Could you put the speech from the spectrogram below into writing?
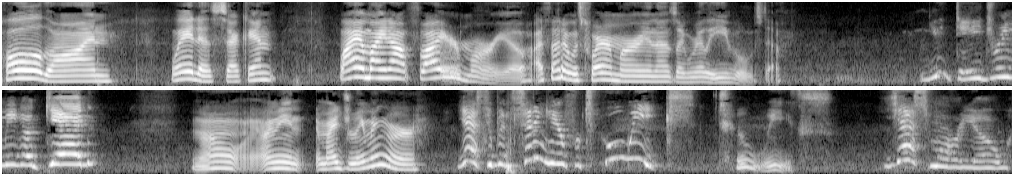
Hold on. Wait a second. Why am I not Fire Mario? I thought it was Fire Mario and I was like really evil and stuff. You daydreaming again? No, I mean, am I dreaming or Yes, you've been sitting here for two weeks. Two weeks? Yes, Mario.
